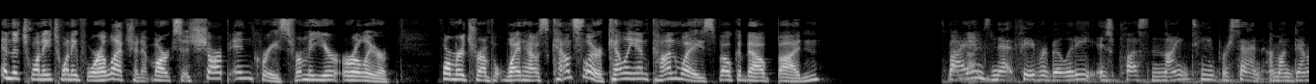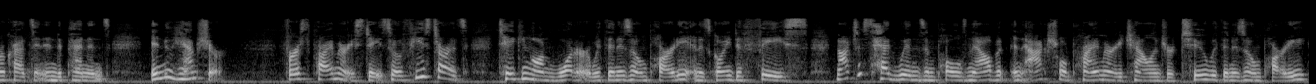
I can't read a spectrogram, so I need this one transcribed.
in the 2024 election. It marks a sharp increase from a year earlier. Former Trump White House counselor Kellyanne Conway spoke about Biden. Biden's net favorability is plus 19% among Democrats and independents in New Hampshire first primary state. So if he starts taking on water within his own party and is going to face not just headwinds in polls now, but an actual primary challenger too within his own party,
